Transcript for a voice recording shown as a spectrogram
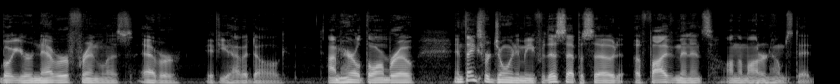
but you're never friendless, ever, if you have a dog. I'm Harold Thornbro, and thanks for joining me for this episode of 5 Minutes on the Modern Homestead.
